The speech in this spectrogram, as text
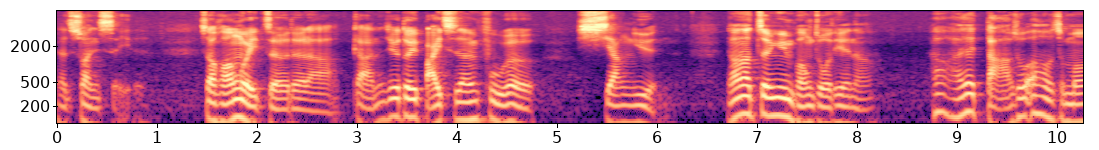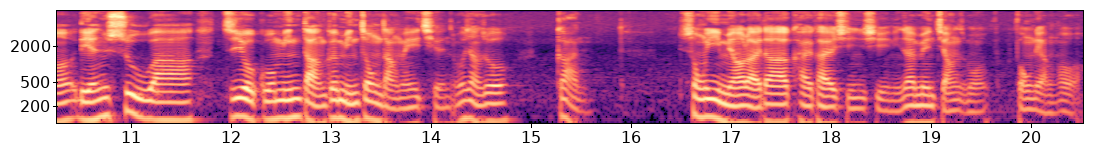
那算谁的？像黄伟哲的啦，干，这个对白痴人附和相怨。然后那郑运鹏昨天呢、啊，他还在打说哦什么连署啊，只有国民党跟民众党没签。我想说，干，送疫苗来，大家开开心心，你在那边讲什么风凉话？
